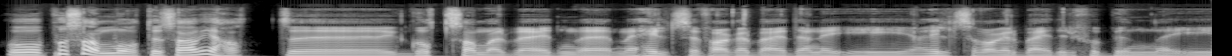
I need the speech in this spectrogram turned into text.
Og på samme måte så har vi hatt uh, godt samarbeid med, med helsefagarbeiderne i Helsefagarbeiderforbundet i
